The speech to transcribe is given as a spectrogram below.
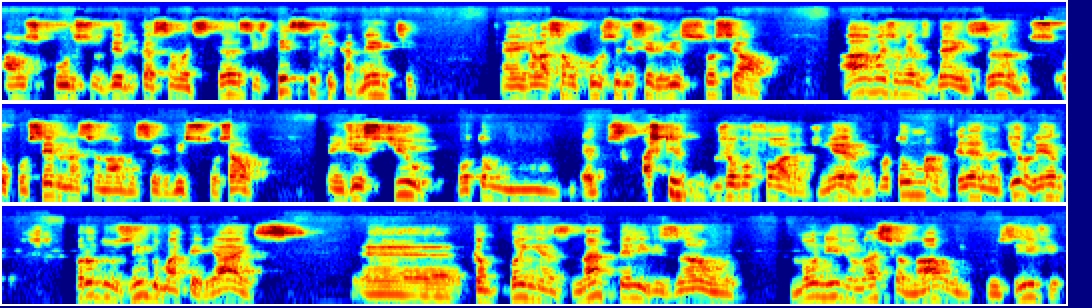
aos cursos de educação à distância, especificamente é, em relação ao curso de serviço social. Há mais ou menos 10 anos, o Conselho Nacional de Serviço Social investiu, botou um, acho que jogou fora o dinheiro, mas botou uma grana violenta produzindo materiais, é, campanhas na televisão, no nível nacional, inclusive,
